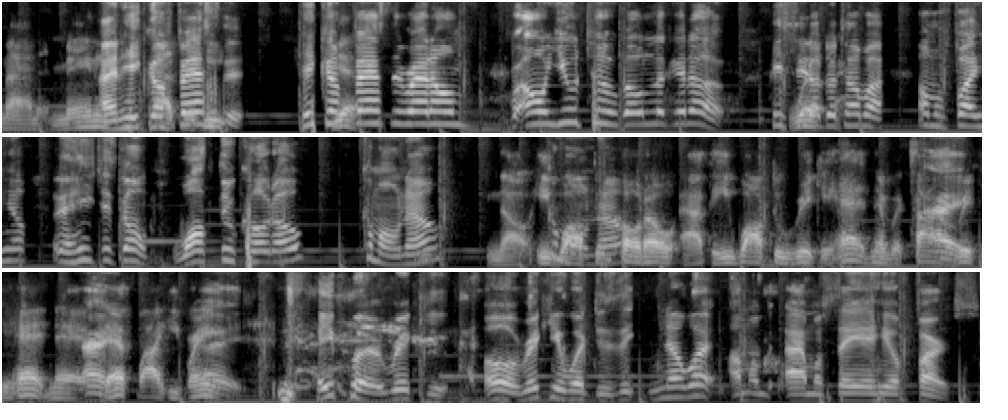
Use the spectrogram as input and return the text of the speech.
09. And Manny, and he confessed he- it. He confessed it right on on YouTube. Go look it up. He sit Well- up there talking about, "I'm gonna fight him," and he's just gonna walk through Cotto. Come on now. No, he Come walked through now. Cotto after he walked through Ricky Hatton and retired Hey. Ricky Hatton. Hey. That's why he ran. Hey, he put Ricky. Oh, Ricky with disease. You know what? I'm gonna I'm gonna say it here first.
